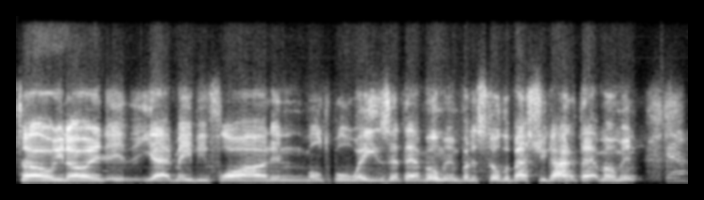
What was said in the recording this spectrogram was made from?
So you know, it, it yeah, it may be flawed in multiple ways at that moment, but it's still the best you got at that moment. yeah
